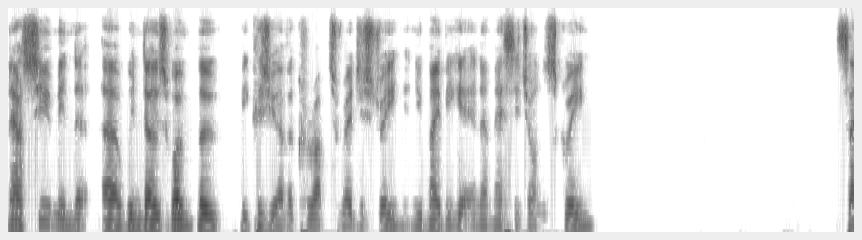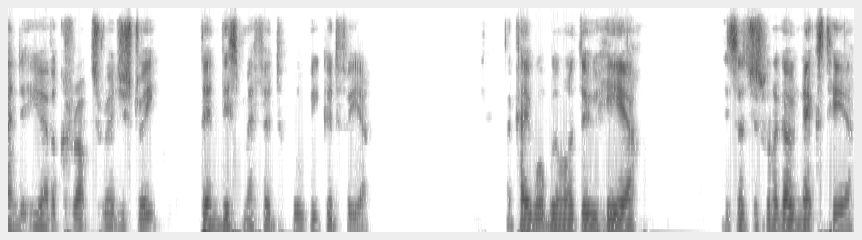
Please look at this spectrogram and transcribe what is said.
Now assuming that uh, Windows won't boot because you have a corrupt registry and you may be getting a message on the screen saying that you have a corrupt registry then this method will be good for you. Okay, what we want to do here is I just want to go next here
